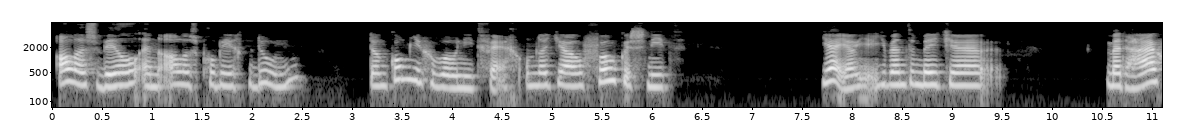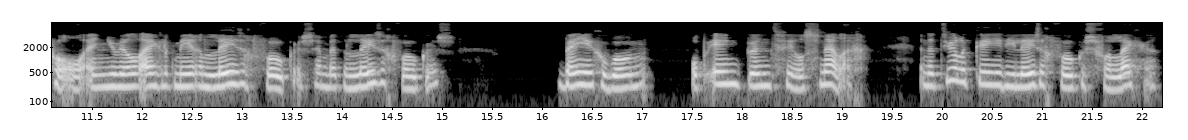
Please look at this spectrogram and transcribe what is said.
alles wil en alles probeert te doen, dan kom je gewoon niet ver. Omdat jouw focus niet. Ja, je bent een beetje met hagel en je wil eigenlijk meer een laserfocus. En met een laserfocus ben je gewoon op één punt veel sneller. En natuurlijk kun je die laserfocus verleggen.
